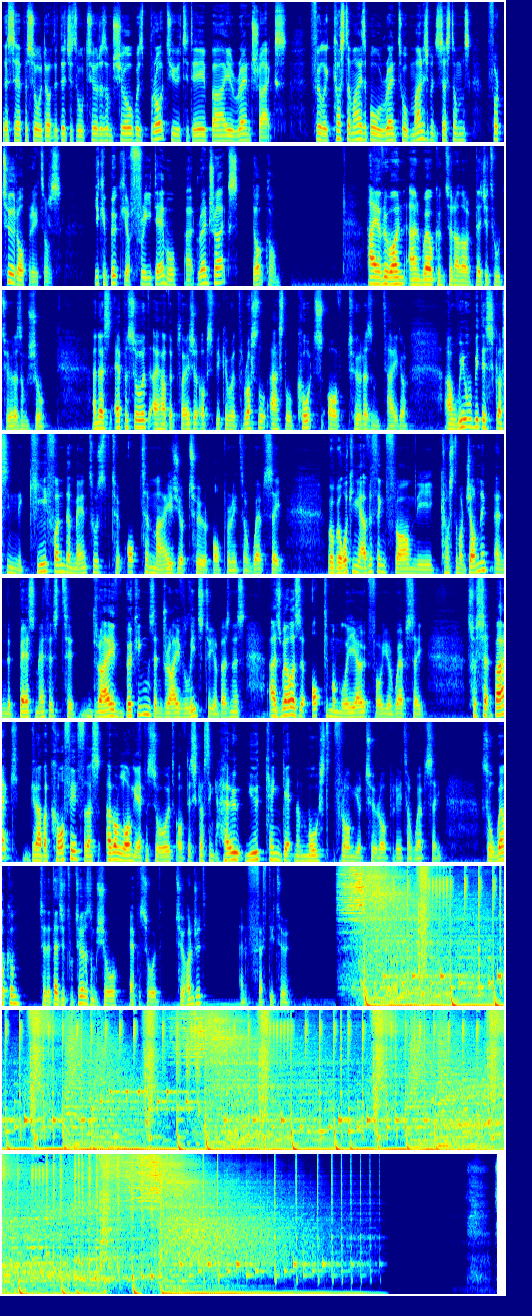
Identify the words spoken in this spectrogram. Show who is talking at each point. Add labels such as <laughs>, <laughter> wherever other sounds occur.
Speaker 1: This episode of the Digital Tourism Show was brought to you today by Rentrax, fully customizable rental management systems for tour operators. You can book your free demo at rentrax.com. Hi, everyone, and welcome to another Digital Tourism Show. In this episode, I have the pleasure of speaking with Russel Astle-Coates of Tourism Tiger, and we will be discussing the key fundamentals to optimize your tour operator website We'll be looking at everything from the customer journey and the best methods to drive bookings and drive leads to your business, as well as the optimum layout for your website. So sit back, grab a coffee for this hour long episode of discussing how you can get the most from your tour operator website. So, welcome to the Digital Tourism Show, episode 252.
